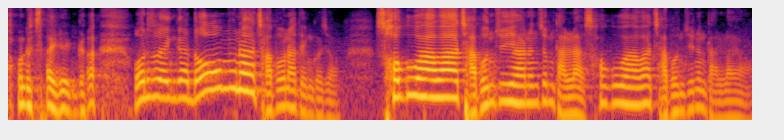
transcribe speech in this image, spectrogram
어느 사이인가? 어느 사이인가 너무나 자본화된 거죠. 서구화와 자본주의화는 좀 달라. 서구화와 자본주의는 달라요.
